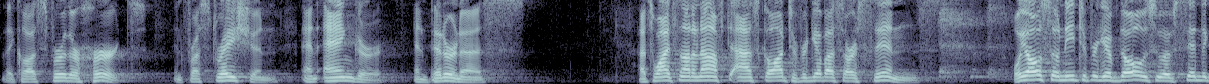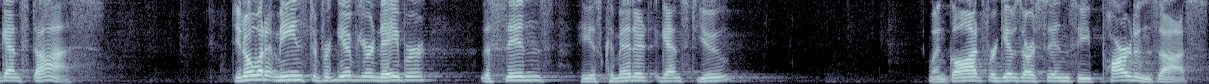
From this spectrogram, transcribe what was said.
they cause further hurt and frustration and anger and bitterness. That's why it's not enough to ask God to forgive us our sins. We also need to forgive those who have sinned against us. Do you know what it means to forgive your neighbor the sins he has committed against you? When God forgives our sins, he pardons us.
